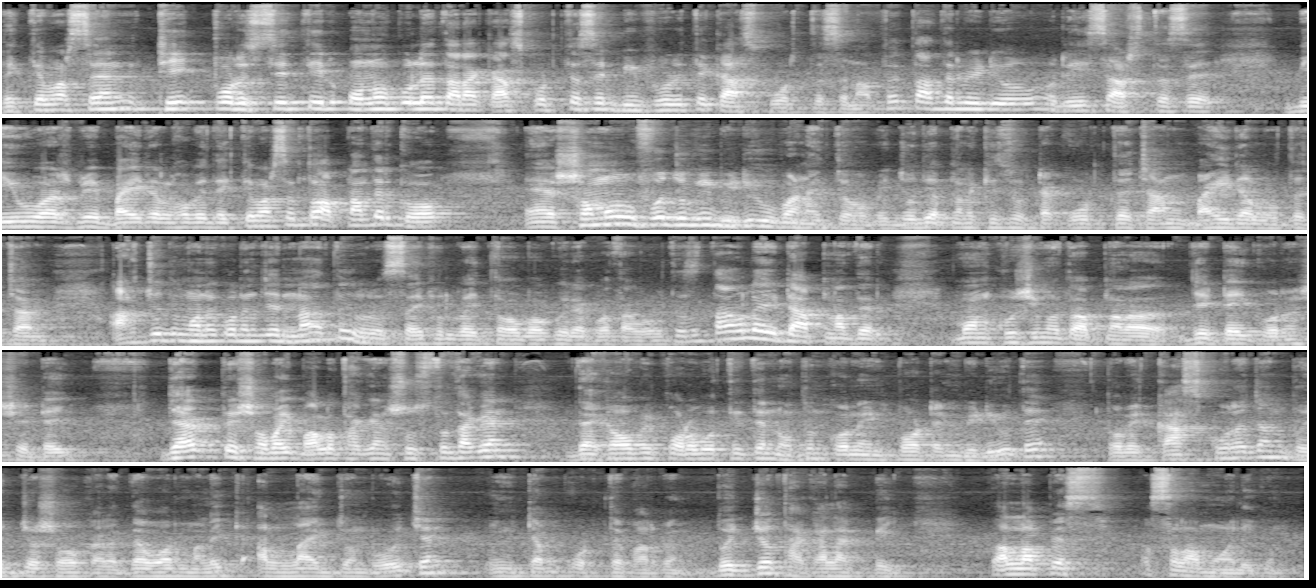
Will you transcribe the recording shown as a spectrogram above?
দেখতে পাচ্ছেন ঠিক পরিস্থিতির অনুকূলে তারা কাজ করতেছে, বিপরীতে কাজ করতেছে না। তো তাদের ভিডিও রিচ আসতেছে ভিউ আসবে ভাইরাল হবে, দেখতে পাচ্ছেন তো আপনাদেরকেও সময় উপযোগী ভিডিও বানাইতে হবে। যদি আপনারা কিছু একটা করতে চান ভাইরাল হতে চান, আর যদি মনে করেন যে না, তো সাইফুল ভাই তো অবাক কথা বলতেছে, তাহলে এটা আপনাদের মন খুশি মতো আপনারা যেটাই করেন সেটাই যাই হোক সবাই ভালো থাকেন, সুস্থ থাকেন। দেখা হবে পরবর্তীতে নতুন কোনো ইম্পর্টেন্ট ভিডিওতে তবে কাজ করে যান, ধৈর্য সহকারে। দেওয়ার মালিক আল্লাহ একজন রয়েছেন ইনকাম করতে পারবেন। ধৈর্য থাকা লাগবেই। আল্লাহ হাফেজ। আসসালামু আলাইকুম।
